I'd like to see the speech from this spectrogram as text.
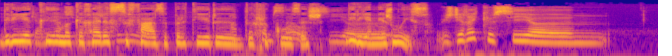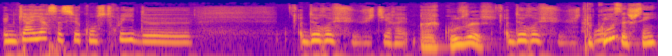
Diria que uma carreira se faz a partir de recusas. Diria mesmo isso. Je dirais que une carrière ça se construit de de refus, je dirais. Recusas? De refus. Recusas, oui. sim.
